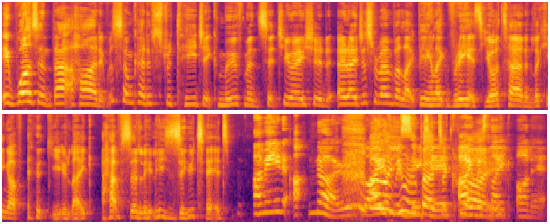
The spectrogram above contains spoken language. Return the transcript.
it wasn't that hard. It was some kind of strategic movement situation. And I just remember like being like, Rhy, it's your turn and looking up at you like absolutely zooted. I mean, uh, no, life thought was you were about to zooted. I was like on it.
